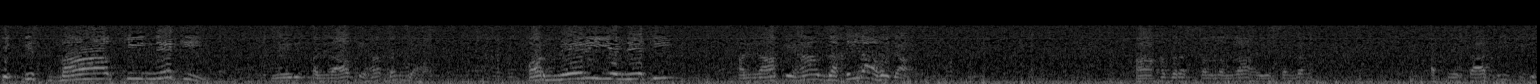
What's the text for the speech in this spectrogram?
کہ اس باغ کی نیکی میری اللہ کے ہاں بن جائے اور میری یہ نیکی اللہ کے ہاں ذخیرہ ہو جائے۔ ہاں حضرت صلی اللہ علیہ وسلم اپنے ساتھی کی اس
